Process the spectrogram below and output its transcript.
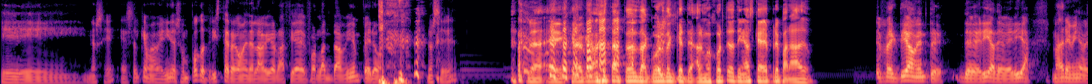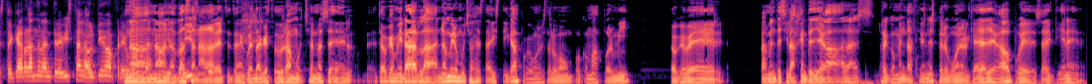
Y no sé, es el que me ha venido. Es un poco triste recomendar la biografía de Forlán también, pero no sé. Eh, creo que vamos a estar todos de acuerdo en que te- a lo mejor te lo tenías que haber preparado. Efectivamente, debería, debería. Madre mía, me estoy cargando la entrevista en la última pregunta. No, no, no pasa nada. A ver, tú ten en cuenta que esto dura mucho, no sé. Tengo que mirar la. No miro muchas estadísticas, porque bueno, esto lo hago un poco más por mí. Tengo que ver realmente si la gente llega a las recomendaciones, pero bueno, el que haya llegado, pues ahí tiene.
